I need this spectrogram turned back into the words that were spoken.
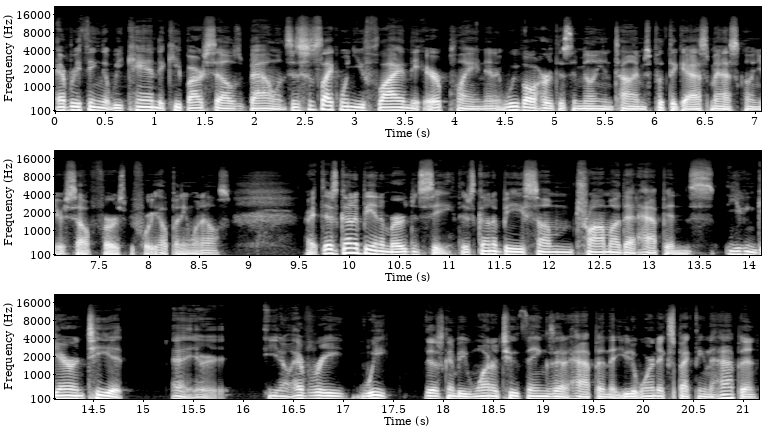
everything that we can to keep ourselves balanced. This is like when you fly in the airplane, and we've all heard this a million times put the gas mask on yourself first before you help anyone else. Right? There's going to be an emergency, there's going to be some trauma that happens. You can guarantee it. Uh, you know, every week there's going to be one or two things that happen that you weren't expecting to happen.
